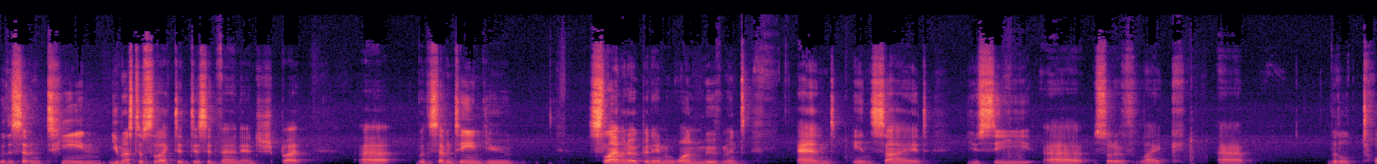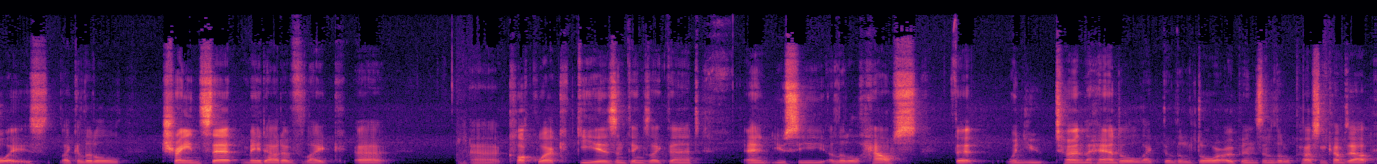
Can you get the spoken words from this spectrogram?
With a 17, you must have selected disadvantage, but uh, with a 17, you slam it open in one movement, and inside you see uh, sort of like uh, little toys, like a little train set made out of like uh, uh, clockwork gears and things like that. And you see a little house that when you turn the handle, like the little door opens and a little person comes out.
